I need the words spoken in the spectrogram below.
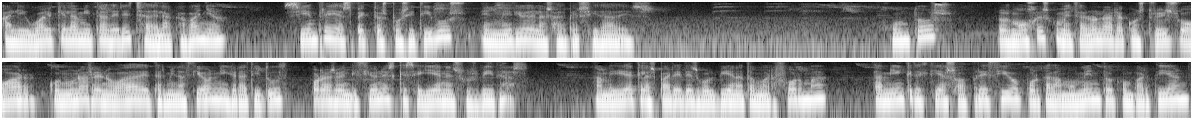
al igual que la mitad derecha de la cabaña, siempre hay aspectos positivos en medio de las adversidades. Juntos, los monjes comenzaron a reconstruir su hogar con una renovada determinación y gratitud por las bendiciones que seguían en sus vidas. A medida que las paredes volvían a tomar forma, también crecía su aprecio por cada momento que compartían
